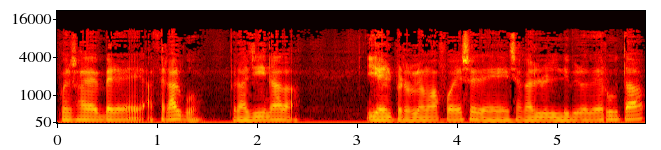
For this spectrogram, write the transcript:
puedes ver, hacer algo, pero allí nada. Y el problema fue ese de sacar el libro de ruta,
